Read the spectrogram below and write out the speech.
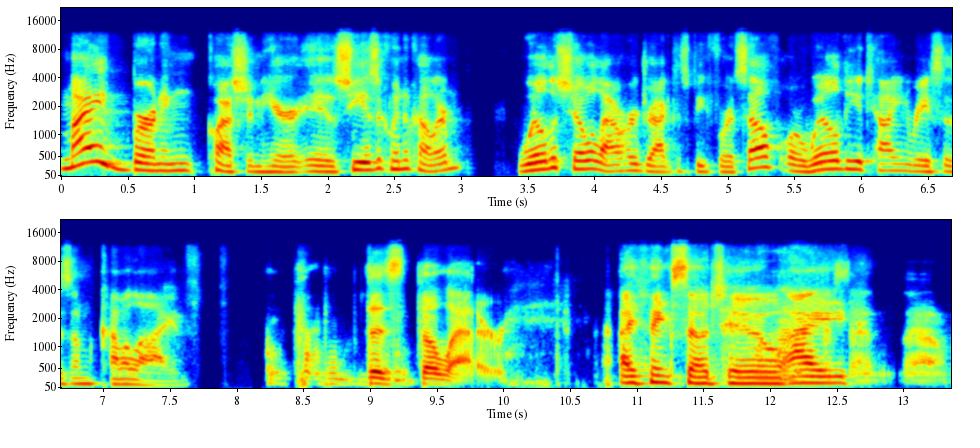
my burning question here is: She is a queen of color. Will the show allow her drag to speak for itself, or will the Italian racism come alive? This the latter. I think so too. I 100%, no.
